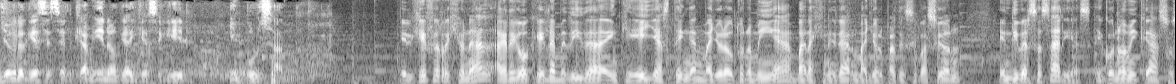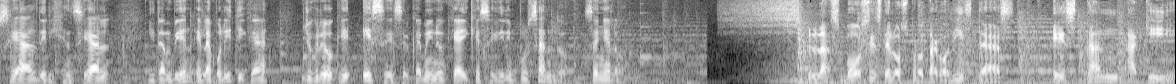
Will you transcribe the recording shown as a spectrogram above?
Yo creo que ese es el camino que hay que seguir impulsando. El jefe regional agregó que la medida en que ellas tengan mayor autonomía van a generar mayor participación en diversas áreas, económica, social, dirigencial y también en la política. Yo creo que ese es el camino que hay que seguir impulsando, señaló. Las voces de los protagonistas están aquí.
